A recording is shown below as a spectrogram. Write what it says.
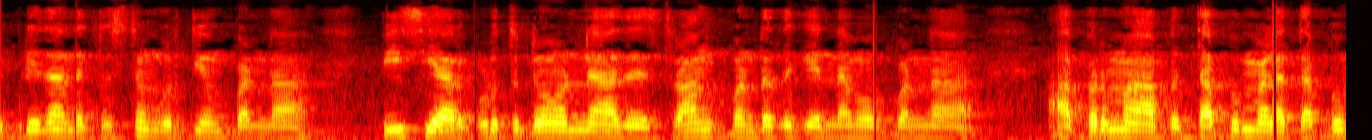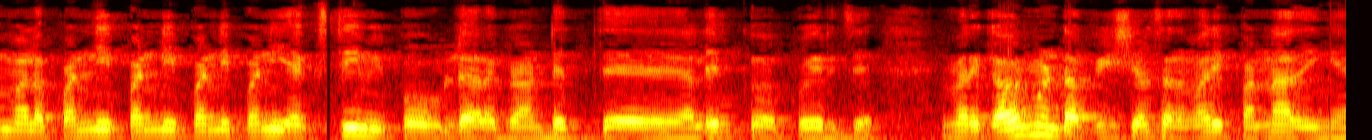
இப்படிதான் அந்த கிருஷ்ணமூர்த்தியும் பண்ணா பிசிஆர் கொடுத்துட்டோன்னு அதை ஸ்ட்ராங் பண்றதுக்கு என்னமோ பண்ணா அப்புறமா அப்ப தப்பு மேல தப்பு மேல பண்ணி பண்ணி பண்ணி பண்ணி எக்ஸ்ட்ரீம் இப்போ உள்ள இருக்கான் டெத்து அளவுக்கு போயிருச்சு. இந்த மாதிரி கவர்மெண்ட் அஃபீஷியல்ஸ் அந்த மாதிரி பண்ணாதீங்க.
